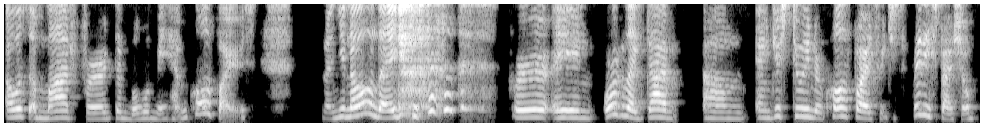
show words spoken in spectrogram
I was a mod for the Mobile Mayhem qualifiers. You know, like for an org like that, um, and just doing their qualifiers, which is really special,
